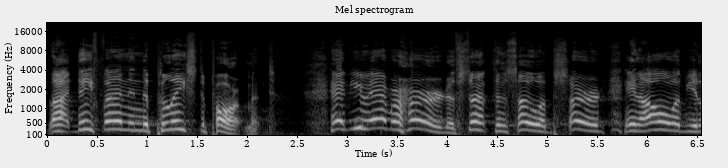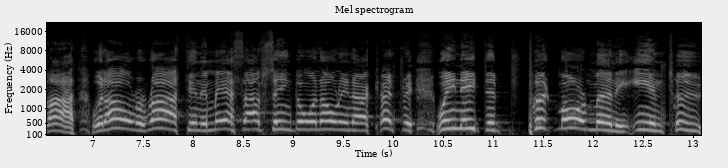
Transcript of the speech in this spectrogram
like defunding the police department. Have you ever heard of something so absurd in all of your life? With all the rioting and the mess I've seen going on in our country, we need to put more money into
